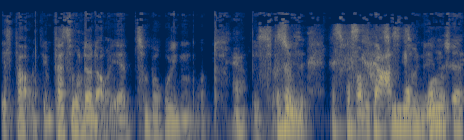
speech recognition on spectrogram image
ist wir versuchen dort auch eher zu beruhigen und ja. ein bisschen also, das, was vom Gas zu Branche,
